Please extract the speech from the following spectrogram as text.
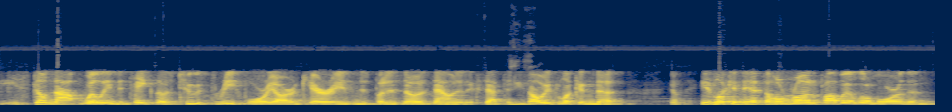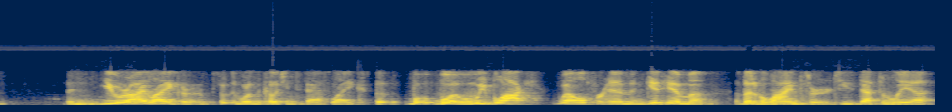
he's still not willing to take those two, three, four yard carries and just put his nose down and accept it. He's mm-hmm. always looking to, you know, he's looking to hit the home run probably a little more than than you or I like, or certainly more than the coaching staff likes. But boy, when we block well for him and get him a, a bit of a line surge, he's definitely a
